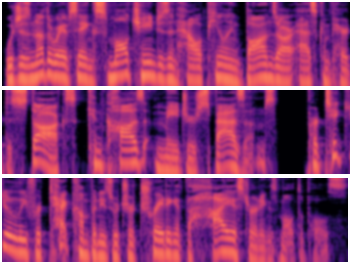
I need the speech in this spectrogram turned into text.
which is another way of saying small changes in how appealing bonds are as compared to stocks, can cause major spasms, particularly for tech companies which are trading at the highest earnings multiples.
